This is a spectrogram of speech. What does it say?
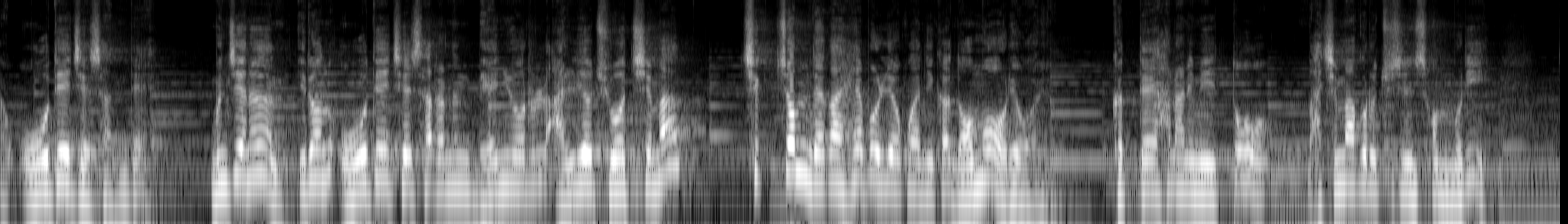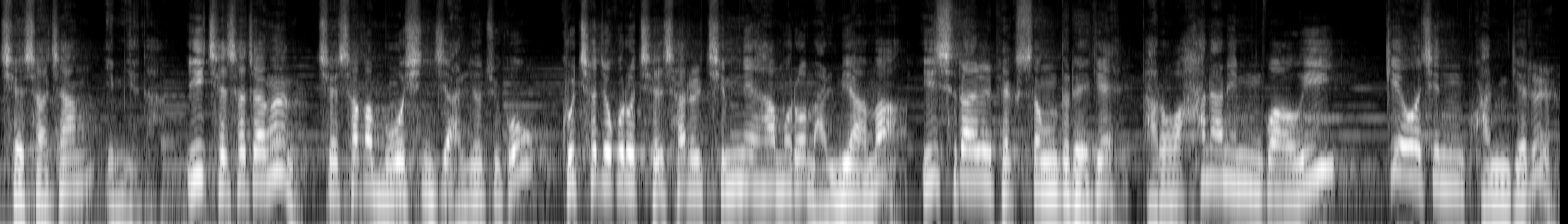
5대 제사인데 문제는 이런 5대 제사라는 매뉴얼을 알려주었지만 직접 내가 해보려고 하니까 너무 어려워요. 그때 하나님이 또 마지막으로 주신 선물이 제사장입니다. 이 제사장은 제사가 무엇인지 알려주고 구체적으로 제사를 집례함으로 말미암아 이스라엘 백성들에게 바로 하나님과의 깨어진 관계를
